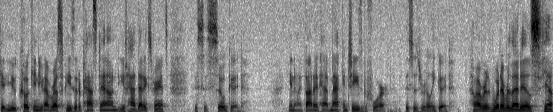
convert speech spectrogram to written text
you cook and you have recipes that are passed down, you've had that experience. This is so good. You know, I thought I'd have mac and cheese before. This is really good. However, whatever that is, yeah.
